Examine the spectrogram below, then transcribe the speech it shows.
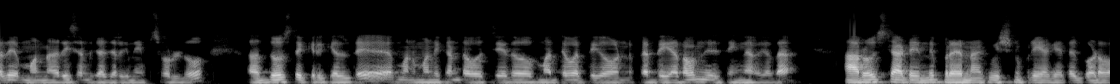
అదే మొన్న రీసెంట్గా జరిగిన ఎపిసోడ్లో దోశ దగ్గరికి వెళ్తే మన మణికంఠ వచ్చేదో మధ్యవర్తిగా ఉండి పెద్ద యథవం చేసి తిన్నారు కదా. ఆ రోజు స్టార్ట్ అయింది ప్రేరణకి విష్ణుప్రియకి అయితే గొడవ.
